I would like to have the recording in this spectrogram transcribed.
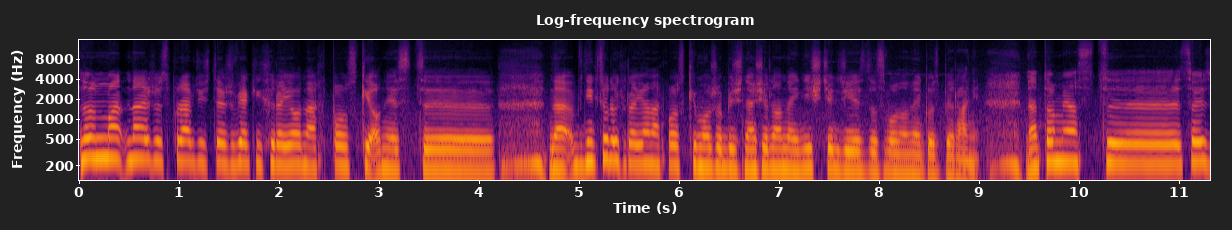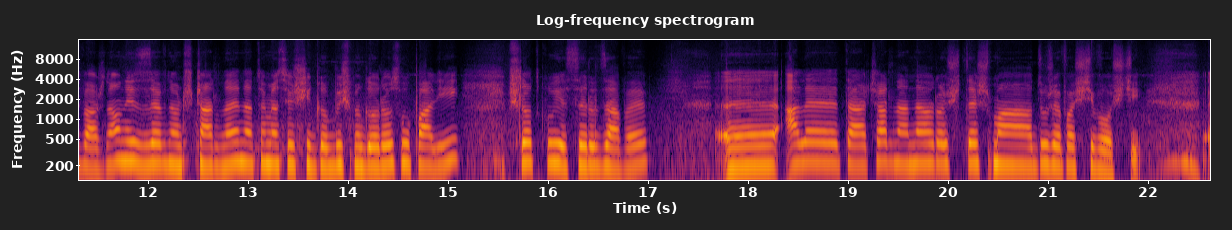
no, ma, należy sprawdzić też w jakich rejonach Polski on jest. Yy, na, w niektórych rejonach Polski może być na zielonej liście, gdzie jest dozwolone jego zbieranie. Natomiast yy, co jest ważne, on jest z zewnątrz czarny, natomiast jeśli go, byśmy go rozłupali, w środku jest rdzawy. Yy, ale ta czarna narośl też ma duże właściwości. Yy,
